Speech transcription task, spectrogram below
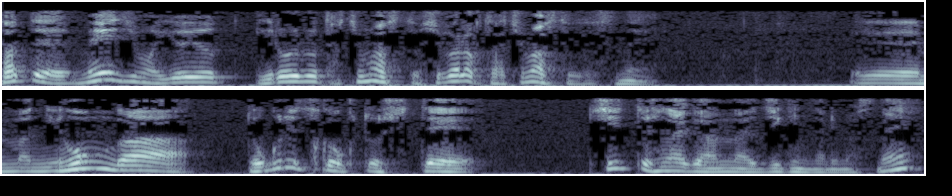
さて、明治もいろいろいろいろ経ちますと、しばらく経ちますとですね、えーまあ、日本が独立国としてきちっとしなきゃならない時期になりますね。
